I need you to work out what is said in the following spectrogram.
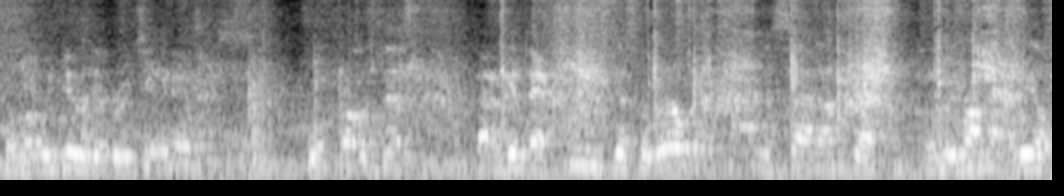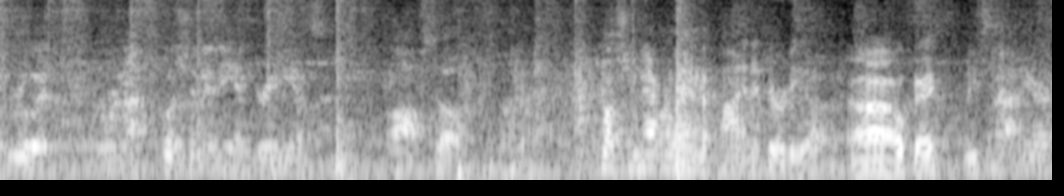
So what we do, the routine is we close this. That'll give that cheese just a little bit of time to set up so when we run that wheel through it, we're not pushing any ingredients off. So, plus you never land a pie in a dirty oven. Ah, okay. At least not here,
